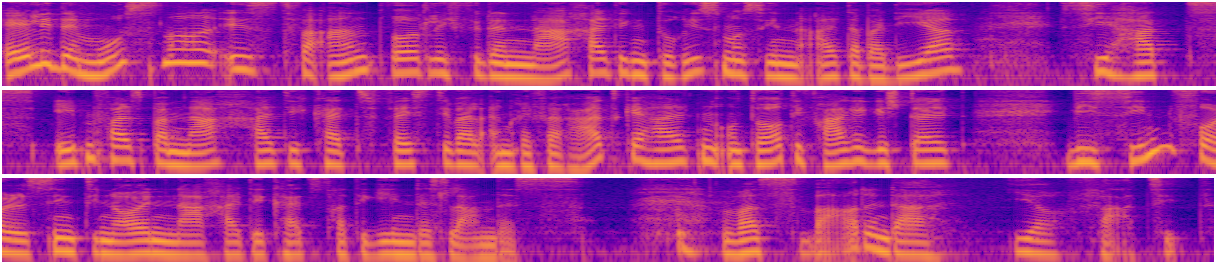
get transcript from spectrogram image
Elli de Musner ist verantwortlich für den nachhaltigen Tourismus in Alta Badia. Sie hat ebenfalls beim Nachhaltigkeitsfestival ein Referat gehalten und dort die Frage gestellt, wie sinnvoll sind die neuen Nachhaltigkeitsstrategien des Landes? Was war denn da Ihr Fazit?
